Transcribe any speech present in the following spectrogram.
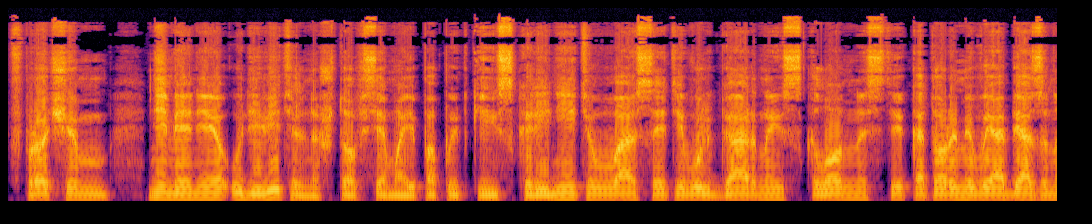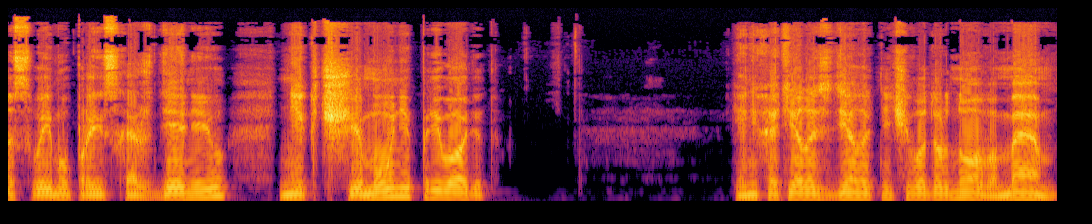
Впрочем, не менее удивительно, что все мои попытки искоренить в вас эти вульгарные склонности, которыми вы обязаны своему происхождению, ни к чему не приводят. — Я не хотела сделать ничего дурного, мэм,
